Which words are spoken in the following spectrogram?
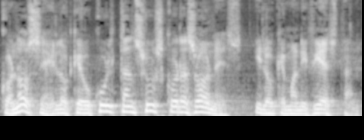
conoce lo que ocultan sus corazones y lo que manifiestan.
